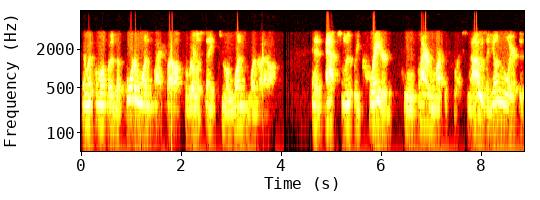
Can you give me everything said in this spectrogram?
They went from what was a four to one tax write-off for real estate to a one to one write-off. And it absolutely cratered the entire marketplace. Now, I was a young lawyer at this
